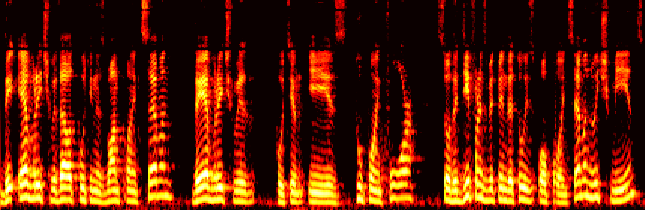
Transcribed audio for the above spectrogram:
the average without Putin is 1.7, the average with Putin is 2.4. So the difference between the two is 0.7, which means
